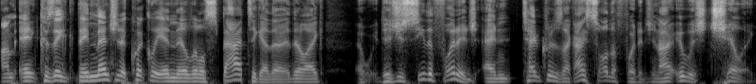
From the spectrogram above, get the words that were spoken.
Um, and because they they mention it quickly in their little spat together, they're like, "Oh, "Did you see the footage?" And Ted Cruz is like, "I saw the footage, and I, it was chilling."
